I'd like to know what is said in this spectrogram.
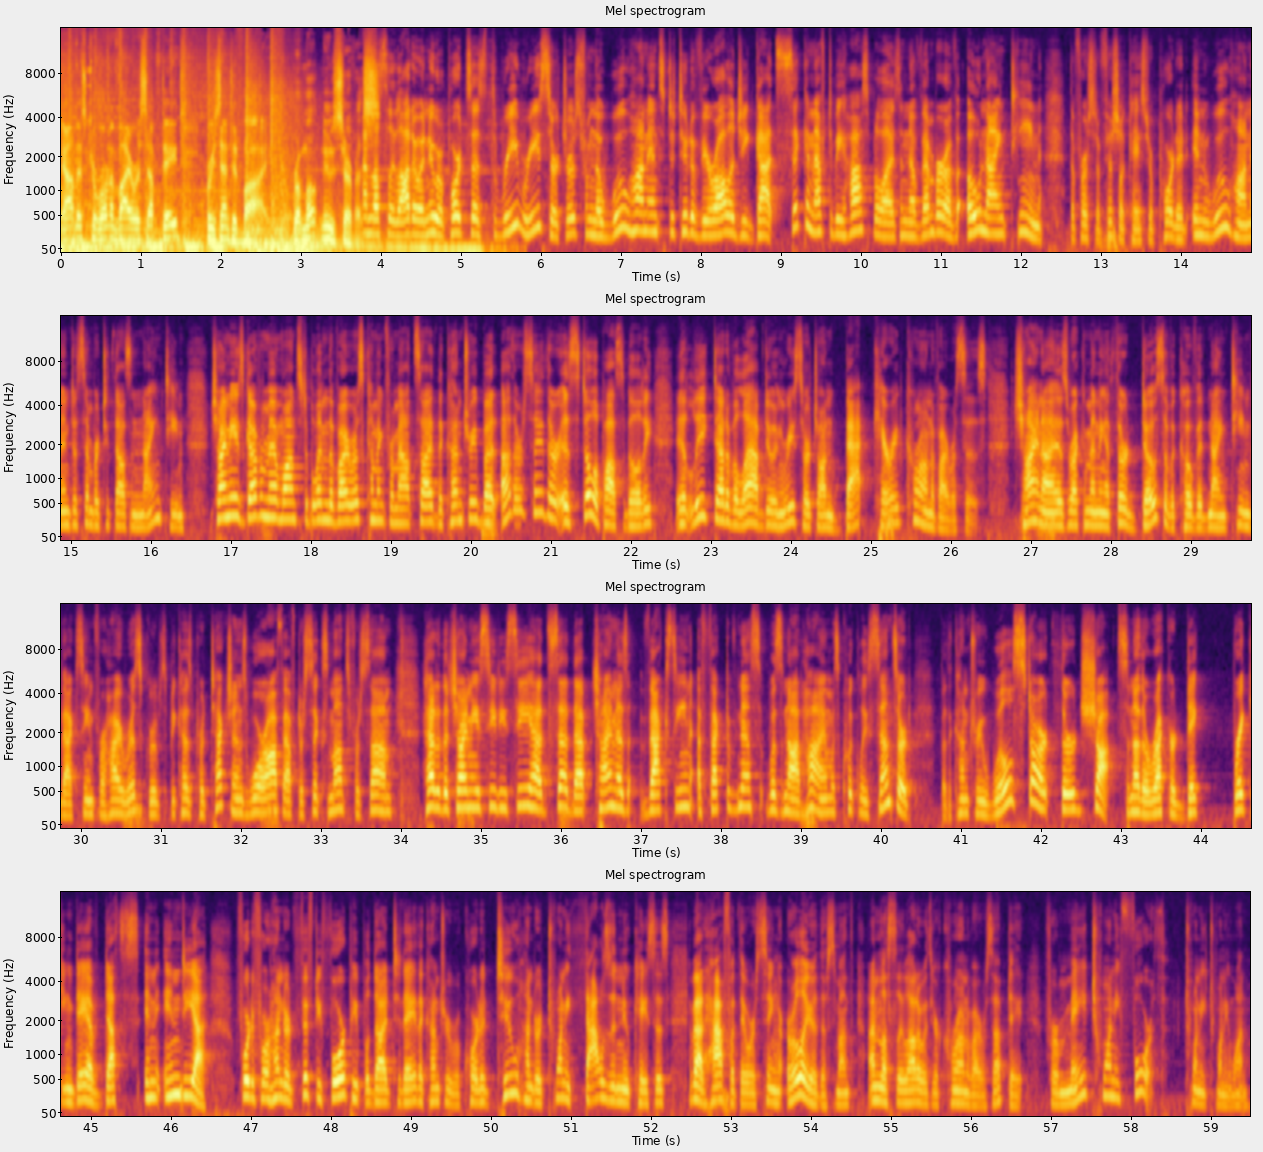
Now, this coronavirus update presented by Remote News Service. I'm Leslie Lotto. A new report says three researchers from the Wuhan Institute of Virology got sick enough to be hospitalized in November of 019. The first official case reported in Wuhan in December 2019. Chinese government wants to blame the virus coming from outside the country, but others say there is still a possibility it leaked out of a lab doing research on bat-carried coronaviruses. China is recommending a third dose of a COVID-19 vaccine vaccine for high risk groups because protections wore off after six months for some. Head of the Chinese CDC had said that China's vaccine effectiveness was not high and was quickly censored. But the country will start third shots, another record day breaking day of deaths in India. 4,454 people died today. The country recorded 220,000 new cases, about half what they were seeing earlier this month. I'm Leslie Lotto with your coronavirus update for May 24th, 2021.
